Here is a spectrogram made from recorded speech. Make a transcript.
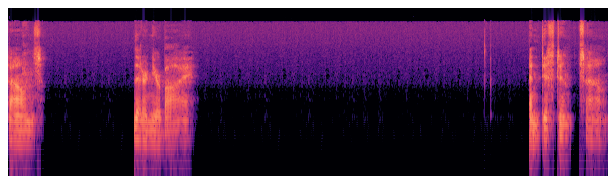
Sounds that are nearby. And distant sounds.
